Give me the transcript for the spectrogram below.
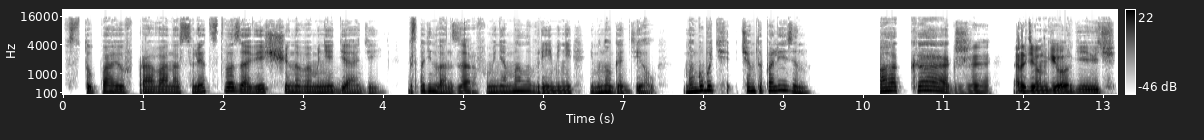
«Вступаю в права наследства, завещанного мне дядей. Господин Ванзаров, у меня мало времени и много дел. Могу быть чем-то полезен?» «А как же!» Родион Георгиевич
